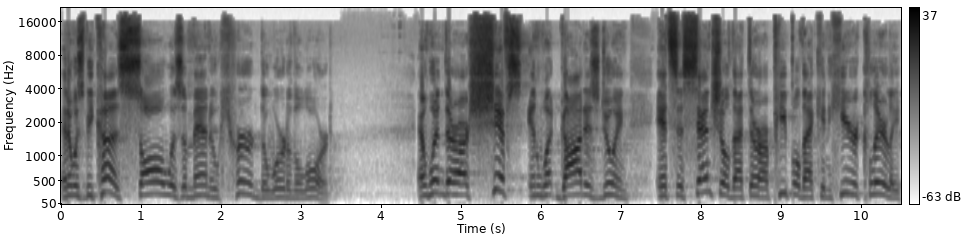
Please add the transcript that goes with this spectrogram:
And it was because Saul was a man who heard the word of the Lord. And when there are shifts in what God is doing, it's essential that there are people that can hear clearly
